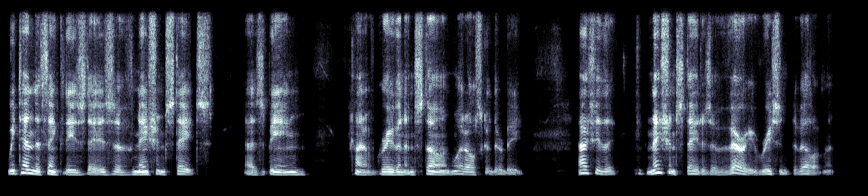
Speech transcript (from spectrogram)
we tend to think these days of nation states as being kind of graven in stone. What else could there be? Actually, the nation state is a very recent development,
